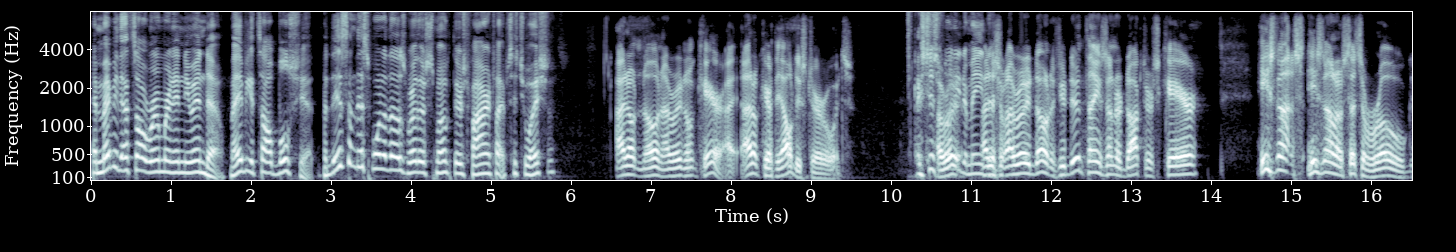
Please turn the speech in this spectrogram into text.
and maybe that's all rumor and innuendo. Maybe it's all bullshit. But isn't this one of those where there's smoke, there's fire type situations? I don't know, and I really don't care. I, I don't care if they all do steroids. It's just I funny really, to me. I just, I really don't. If you're doing things under doctor's care, he's not, he's not a, such a rogue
